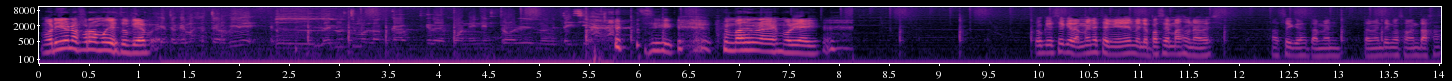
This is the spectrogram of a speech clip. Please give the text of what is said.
Morí de una forma muy estúpida. Que no se te olvide el, el último lockout que le ponen en troll el 97. sí, más de una vez morí ahí. Lo que sé que también este video me lo pasé más de una vez. Así que también, también tengo esa ventaja.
